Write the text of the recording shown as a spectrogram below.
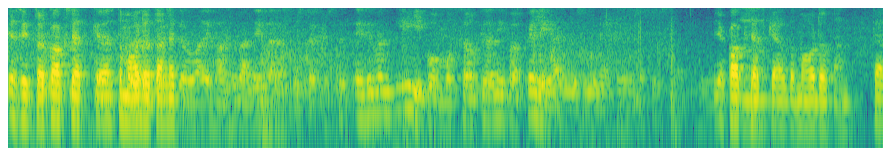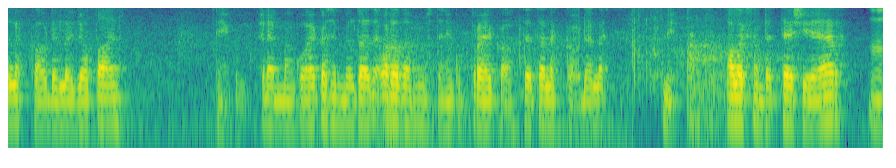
Ja sitten on kaksi jätkää, josta mä odotan, että Se olla ihan hyvä lisäys, koska ei se nyt liiku, mutta se on kyllä niin paljon siinä, että se on sopisi. ja kaksi Mm. jätkää, mä odotan tälle kaudelle jotain niin kuin enemmän kuin aikaisemmilta. Et odotan semmoista niin kuin breakoutteja tälle kaudelle. Niin Alexander Teixeira, Mm.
